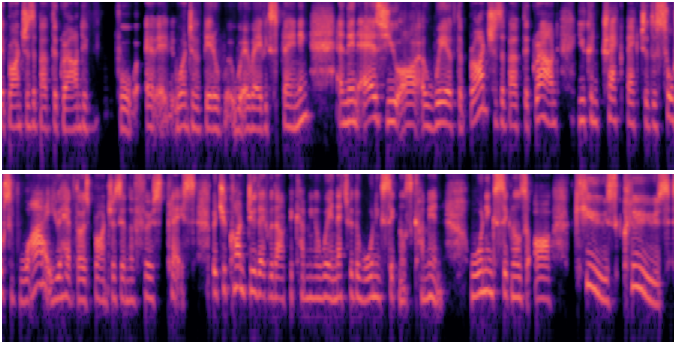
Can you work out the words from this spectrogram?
the branches above the ground. If for uh, want of a better way of explaining. And then as you are aware of the branches above the ground, you can track back to the source of why you have those branches in the first place. But you can't do that without becoming aware. And that's where the warning signals come in. Warning signals are cues, clues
